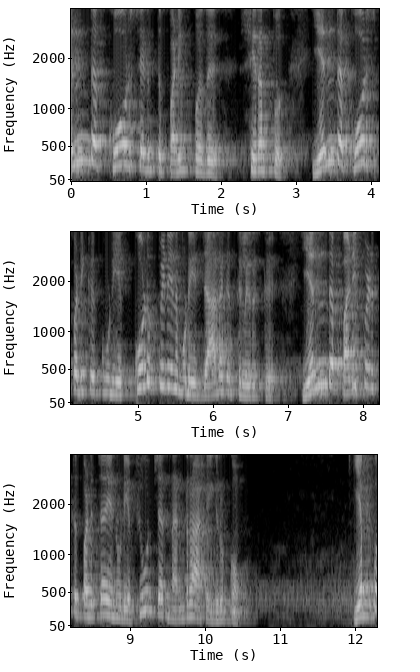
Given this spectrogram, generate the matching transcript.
எந்த கோர்ஸ் எடுத்து படிப்பது சிறப்பு? எந்த கோர்ஸ் படிக்கக்கூடிய கொடுப்பினை நம்முடைய ஜாதகத்தில் இருக்குது எந்த படிப்பெடுத்து படித்தா என்னுடைய ஃப்யூச்சர் நன்றாக இருக்கும்? எப்போ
